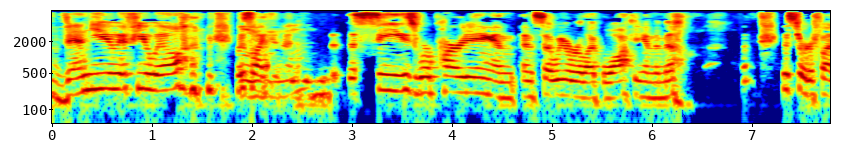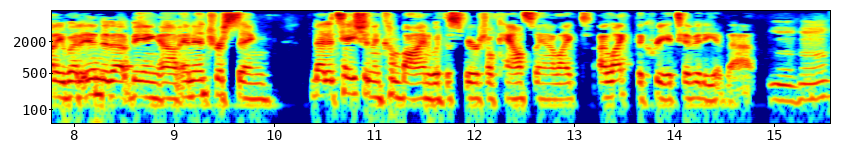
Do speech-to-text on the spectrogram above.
venue, if you will. it was like mm-hmm. the, the seas were parting and, and so we were like walking in the middle. it was sort of funny, but it ended up being uh, an interesting meditation and combined with the spiritual counseling. I liked, I liked the creativity of that. Mm-hmm.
